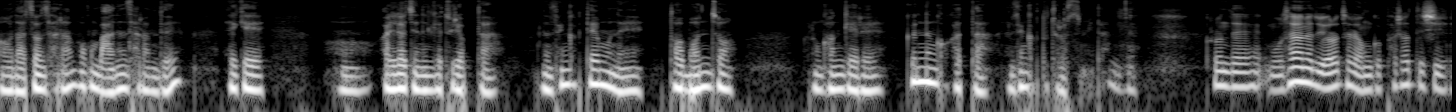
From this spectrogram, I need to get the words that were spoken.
어, 낯선 사람 혹은 많은 사람들에게 어, 알려지는 게 두렵다 는 생각 때문에 더 먼저 그런 관계를 끊는 것 같다는 생각도 들었습니다. 네. 그런데 뭐 사연에도 여러 차례 언급하셨듯이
